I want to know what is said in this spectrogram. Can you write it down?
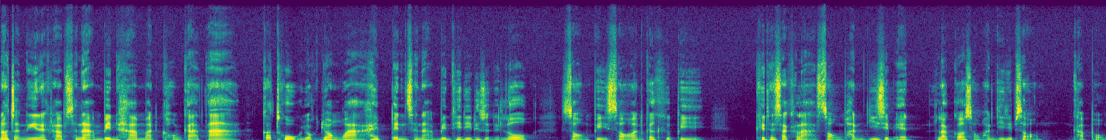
นอกจากนี้นะครับสนามบินฮามัดของกาตาร์ก็ถูกยกย่องว่าให้เป็นสนามบินที่ดีที่สุดในโลก 2 ปีซ้อนก็คือปีคริสตศักราช2021 แล้วก็ 2022 ครับผม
